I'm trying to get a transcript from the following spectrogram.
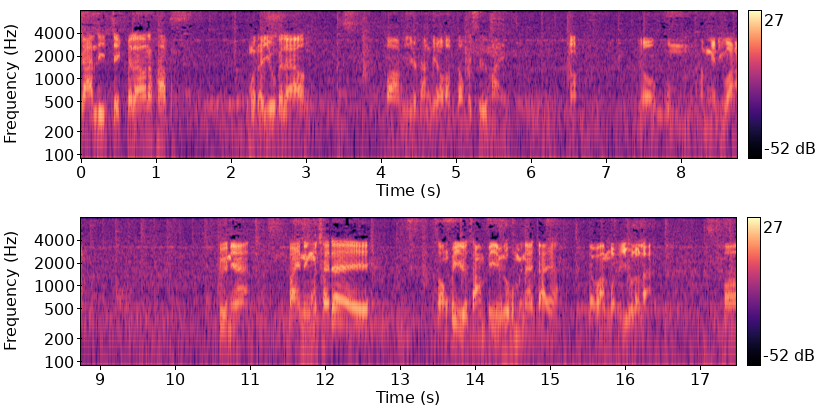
card reject ไปแล้วนะครับ หมดอายุไปแล้วก็มีอยู่ทางเดียวครับต้องไปซื้อใหม่เนาะเดี๋ยวผมทำไงดีว่าคือเนี้ยใบหนึ่งมันใช้ได้สองปีหรือสามปีไม่รู้ผมไม่แน่ใจอะแต่ว่าหมดอายุแล้วล่ะ เพราะ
